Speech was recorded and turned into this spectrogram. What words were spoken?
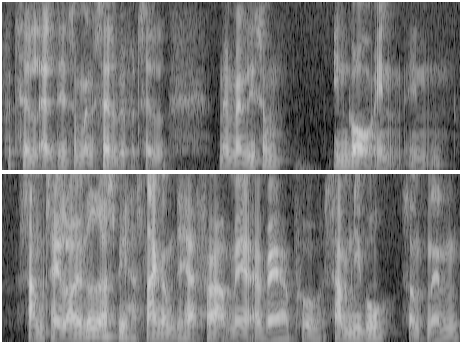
fortælle alt det, som man selv vil fortælle. Men man ligesom indgår en, en samtale. Og jeg ved også, at vi har snakket om det her før med at være på samme niveau som den anden.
